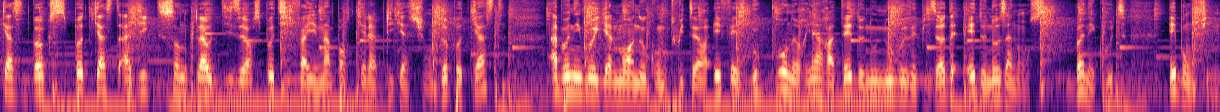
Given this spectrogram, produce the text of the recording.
Castbox, Podcast Addict, SoundCloud, Deezer, Spotify et n'importe quelle application de podcast. Abonnez-vous également à nos comptes Twitter et Facebook pour ne rien rater de nos nouveaux épisodes et de nos annonces. Bonne écoute et bon film.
